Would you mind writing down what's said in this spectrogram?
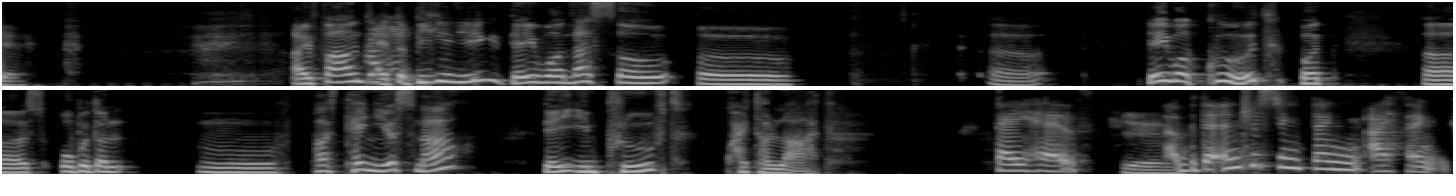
yeah. I found at the beginning they were not so uh, uh, they were good, but uh, over the um, past ten years now, they improved quite a lot. They have. Yeah. Uh, But the interesting thing, I think,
